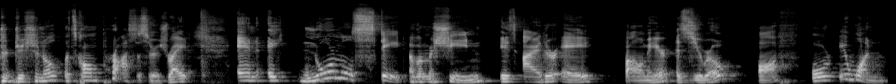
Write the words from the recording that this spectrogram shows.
traditional, let's call them processors, right? And a normal state of a machine is either a follow me here, a zero off or a one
